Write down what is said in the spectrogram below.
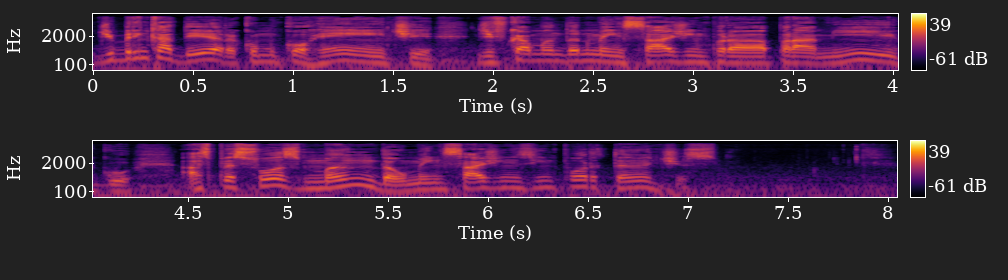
de brincadeira, como corrente, de ficar mandando mensagem para amigo. As pessoas mandam mensagens importantes.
